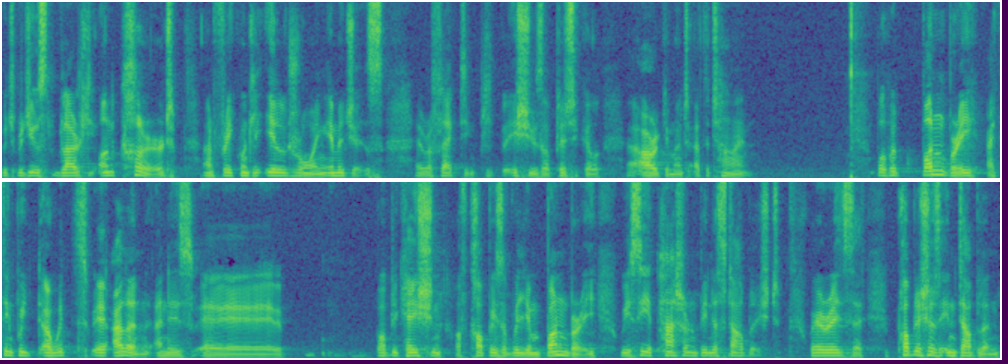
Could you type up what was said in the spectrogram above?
which produced largely uncoloured and frequently ill-drawing images uh, reflecting issues of political uh, argument at the time. But with Bunbury, I think we, uh, with uh, Alan and his uh, publication of copies of William Bunbury, we see a pattern being established, whereas uh, publishers in Dublin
